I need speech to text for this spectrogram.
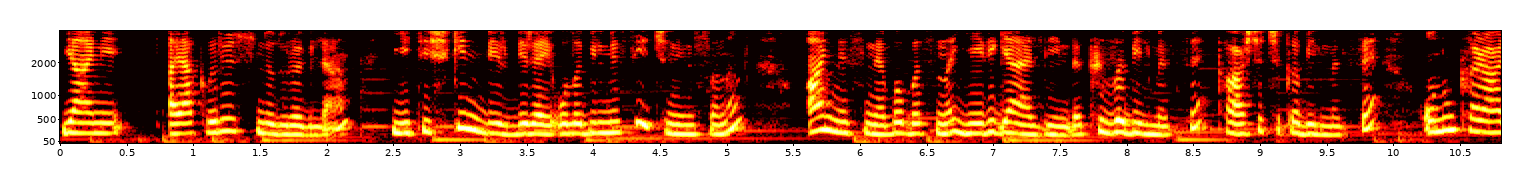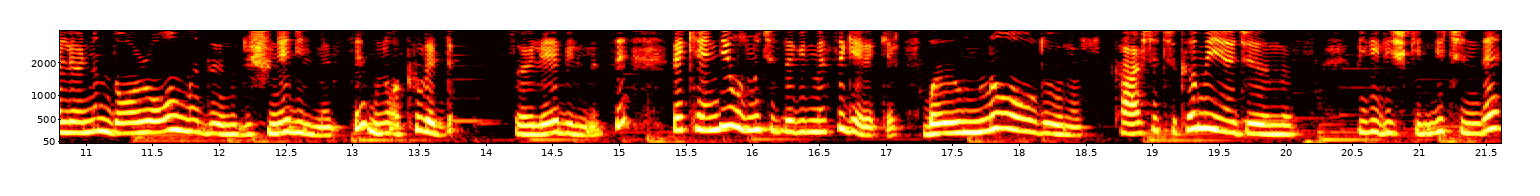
Yani ayakları üstünde durabilen yetişkin bir birey olabilmesi için insanın annesine babasına yeri geldiğinde kızabilmesi, karşı çıkabilmesi, onun kararlarının doğru olmadığını düşünebilmesi, bunu akıl edip söyleyebilmesi ve kendi yolunu çizebilmesi gerekir. Bağımlı olduğunuz, karşı çıkamayacağınız bir ilişkinin içinde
